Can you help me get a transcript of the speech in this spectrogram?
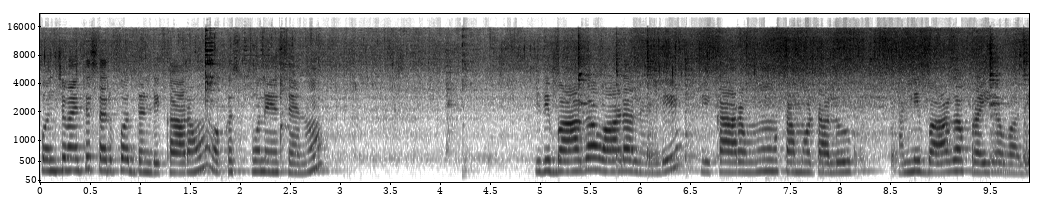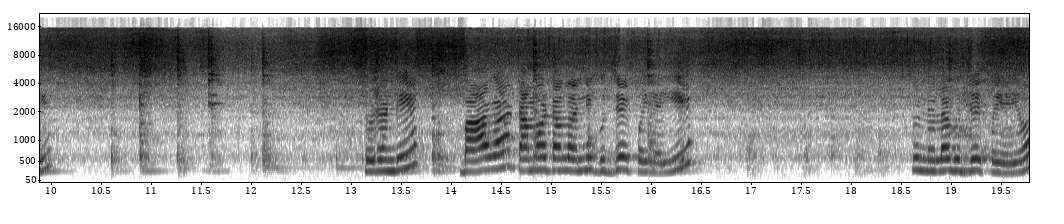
కొంచెం అయితే సరిపోద్దండి కారం. ఒక స్పూన్ వేసాను. ఇది బాగా వాడాలండి. ఈ కారము టమోటాలు అన్నీ బాగా ఫ్రై అవ్వాలి. చూడండి బాగా టమాటాలు అన్నీ గుజ్జైపోయాయి. చూడండి ఎలా గుజ్జైపోయాయో.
